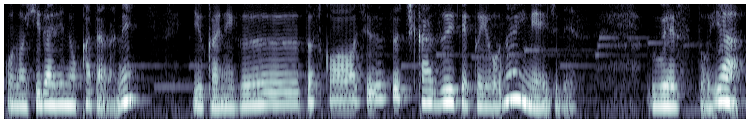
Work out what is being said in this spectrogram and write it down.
この左の肩がね床にぐーっと少しずつ近づいていくようなイメージです。ウエストや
